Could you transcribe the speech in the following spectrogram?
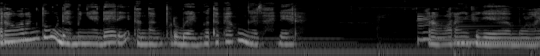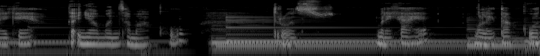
Orang-orang tuh udah menyadari tentang perubahanku tapi aku nggak sadar. Orang-orang juga mulai kayak gak nyaman sama aku. Terus mereka kayak mulai takut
